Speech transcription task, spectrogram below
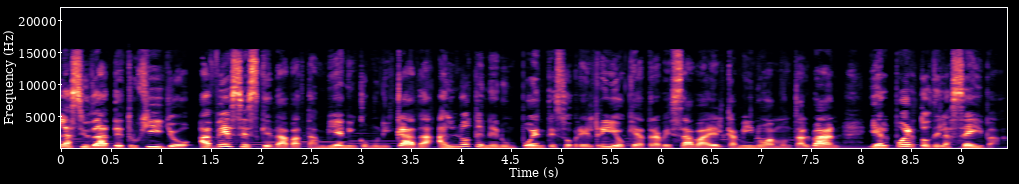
La ciudad de Trujillo a veces quedaba también incomunicada al no tener un puente sobre el río que atravesaba el camino a Montalbán y al puerto de la Ceiba,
